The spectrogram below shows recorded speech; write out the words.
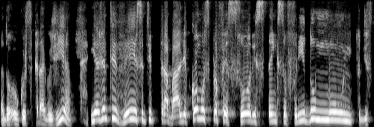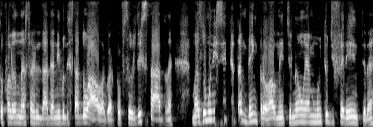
do o curso de pedagogia, e a gente vê esse tipo de trabalho, como os professores têm sofrido muito disso. Estou falando nessa realidade a nível estadual, agora professores de estado, né? Mas do município também provavelmente não é muito diferente, né?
